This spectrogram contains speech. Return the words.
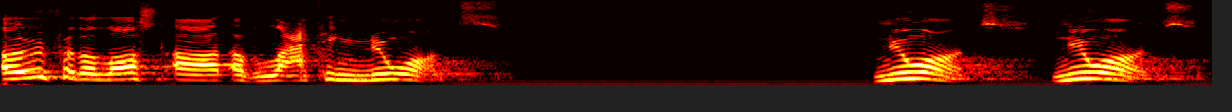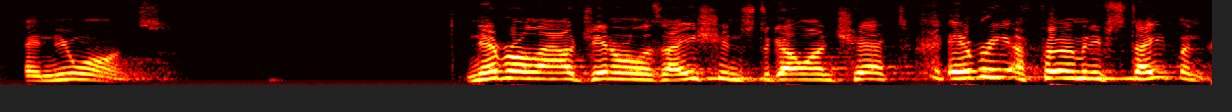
oh, for the lost art of lacking nuance. Nuance, nuance, and nuance. Never allow generalizations to go unchecked. Every affirmative statement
